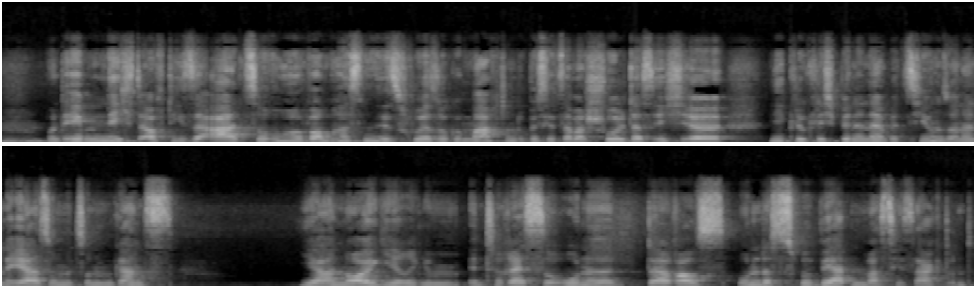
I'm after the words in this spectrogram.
mhm. und eben nicht auf diese Art so, oh, warum hast du das früher so gemacht und du bist jetzt aber schuld, dass ich äh, nie glücklich bin in einer Beziehung, sondern eher so mit so einem ganz ja neugierigem Interesse, ohne daraus, ohne das zu bewerten, was sie sagt und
